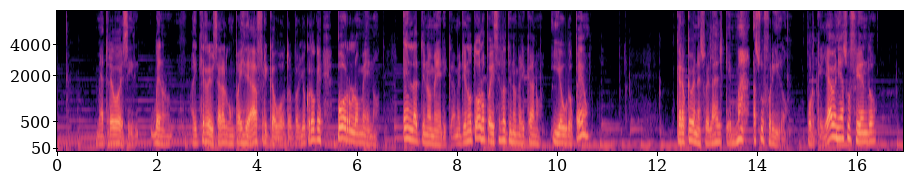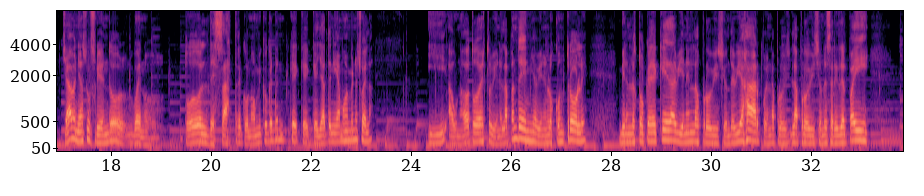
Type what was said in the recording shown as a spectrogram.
Me atrevo a decir, bueno, hay que revisar algún país de África u otro, pero yo creo que por lo menos en Latinoamérica, metiendo todos los países latinoamericanos y europeos, creo que Venezuela es el que más ha sufrido, porque ya venía sufriendo ya venía sufriendo, bueno, todo el desastre económico que, ya teníamos en Venezuela. Y aunado a todo esto viene la pandemia, vienen los controles, vienen los toques de queda, vienen la prohibición de viajar, pues la prohibición de salir del país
